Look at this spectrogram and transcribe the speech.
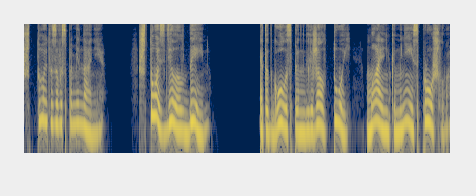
Что это за воспоминание? Что сделал Дэйм? Этот голос принадлежал той, маленькой мне из прошлого.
